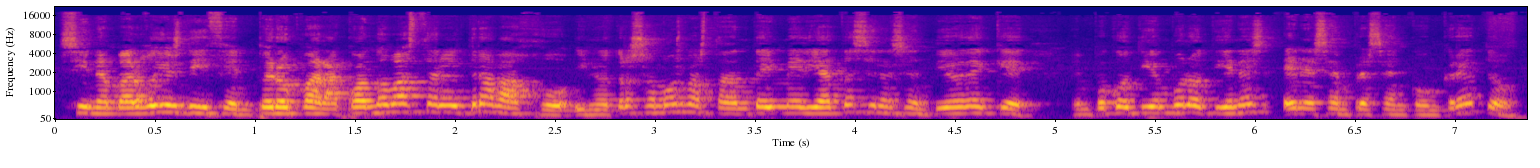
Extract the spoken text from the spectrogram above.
Sin embargo, ellos dicen, pero ¿para cuándo va a estar el trabajo? Y nosotros somos bastante inmediatas en el sentido de que en poco tiempo lo tienes en esa empresa en concreto.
